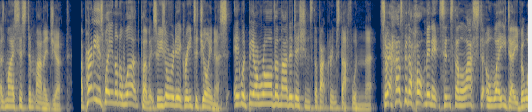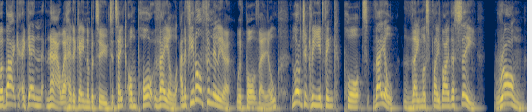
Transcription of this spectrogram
as my assistant manager. Apparently, he's waiting on a work permit, so he's already agreed to join us. It would be a rather mad addition to the backroom staff, wouldn't it? So it has been a hot minute since the last away day, but we're back again now ahead of game number two to take on Port Vale. And if you're not familiar with Port Vale, logically you'd think Port Vale. They must play by the sea. Wrong.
